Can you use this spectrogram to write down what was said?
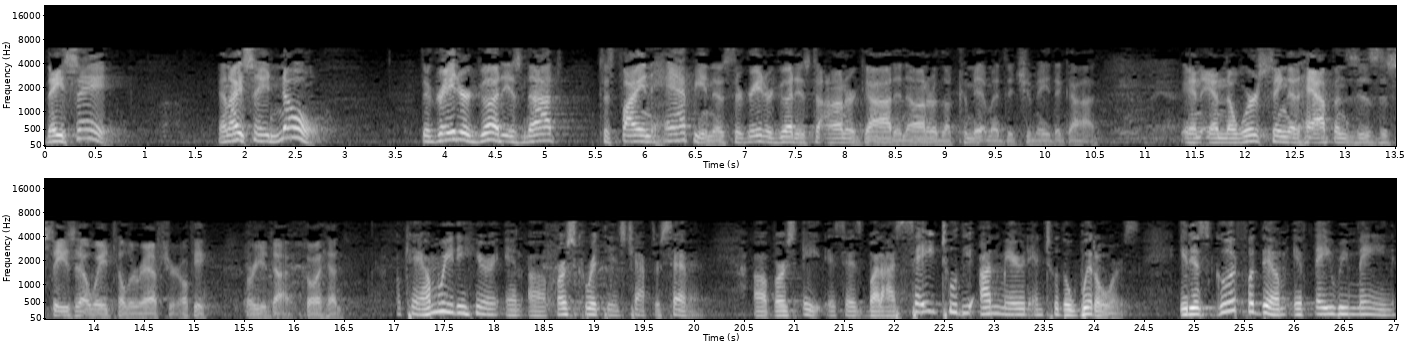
they say. And I say no. The greater good is not to find happiness. The greater good is to honor God and honor the commitment that you made to God. And, and the worst thing that happens is it stays that way till the rapture. Okay, or you die. Go ahead. Okay, I'm reading here in uh, 1 Corinthians chapter 7, uh, verse 8. It says, But I say to the unmarried and to the widowers, it is good for them if they remain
